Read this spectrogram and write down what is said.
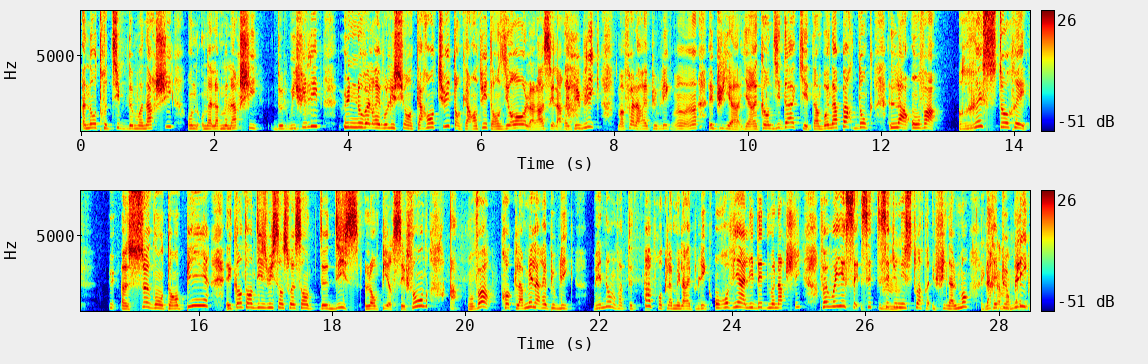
un autre type de monarchie. On, a la monarchie de Louis-Philippe. Une nouvelle révolution en 48. En 48, on se dit, oh là là, c'est la République. Mais enfin, la République. Hein, hein. Et puis, il y a, y a un candidat qui est un Bonaparte. Donc là, on va restaurer un second empire, et quand en 1870 l'empire s'effondre, ah, on va proclamer la République. Mais non, on va peut-être pas proclamer la République. On revient à l'idée de monarchie. Enfin, vous voyez, c'est hmm. une histoire. Finalement, la République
